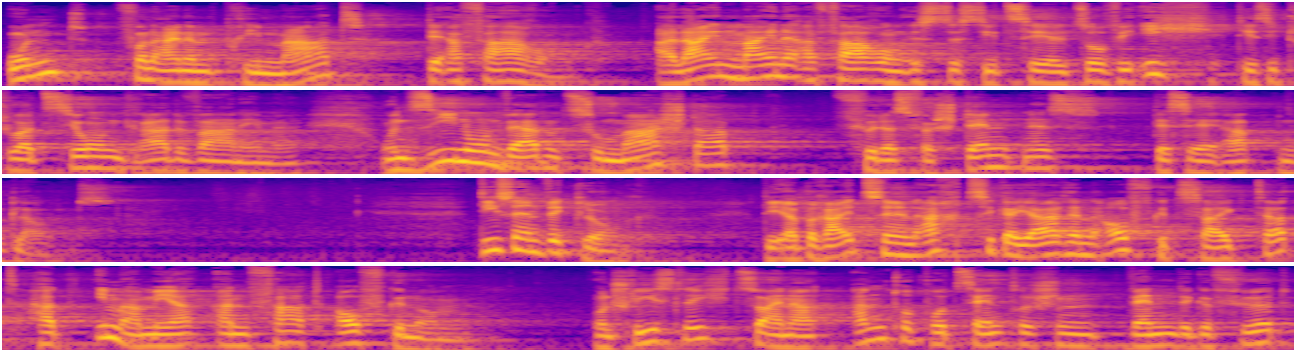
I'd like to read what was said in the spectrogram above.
und von einem Primat der Erfahrung. Allein meine Erfahrung ist es, die zählt, so wie ich die Situation gerade wahrnehme. Und Sie nun werden zum Maßstab für das Verständnis des ererbten Glaubens. Diese Entwicklung, die er bereits in den 80er Jahren aufgezeigt hat, hat immer mehr an Fahrt aufgenommen und schließlich zu einer anthropozentrischen Wende geführt,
